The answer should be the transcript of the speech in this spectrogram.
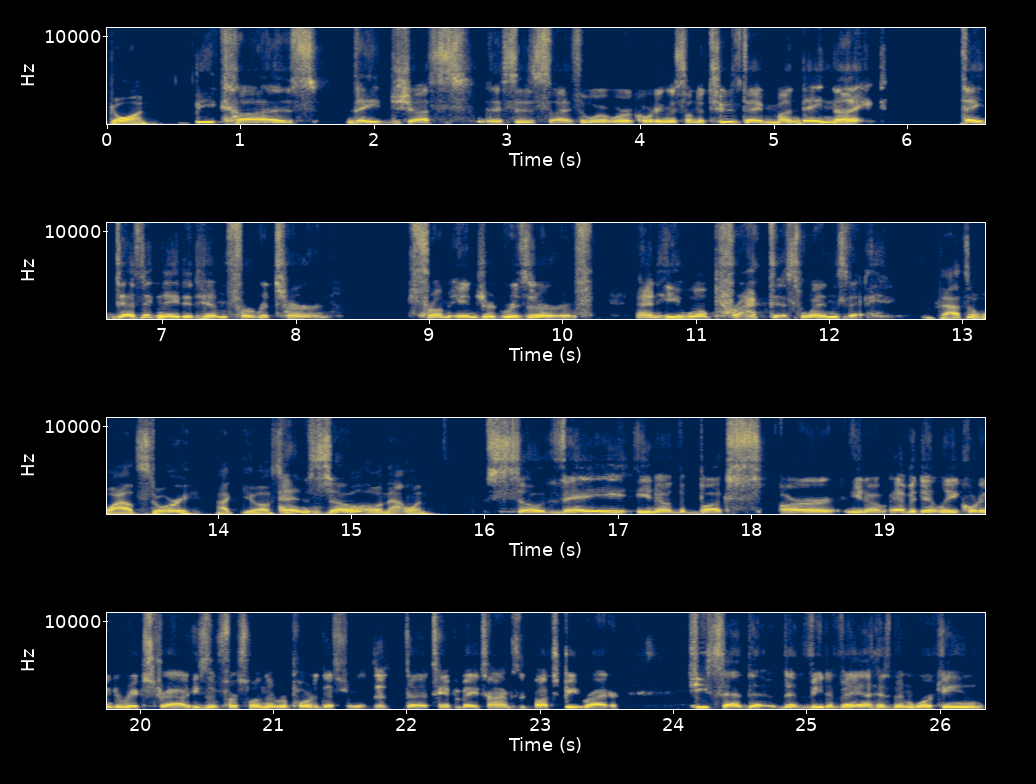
Go on. Because they just this is I think we're recording this on a Tuesday, Monday night. They designated him for return from injured reserve, and he will practice Wednesday. That's a wild story. I you also and so, following that one so they, you know, the Bucs are, you know, evidently according to Rick Stroud, he's the first one that reported this from the, the, Tampa Bay Times, the Bucs beat writer. He said that that Vita Vea has been working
